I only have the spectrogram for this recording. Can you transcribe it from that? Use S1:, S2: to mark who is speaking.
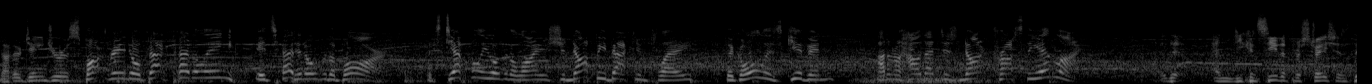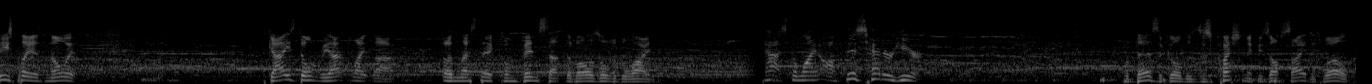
S1: Another dangerous spot. Rando backpedaling. It's headed over the bar. It's definitely over the line. It should not be back in play. The goal is given. I don't know how that does not cross the end line.
S2: And you can see the frustrations. These players know it. Guys don't react like that unless they're convinced that the ball's over the line.
S1: Past the line off this header here.
S2: But there's the goal. There's a question if he's offside as well.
